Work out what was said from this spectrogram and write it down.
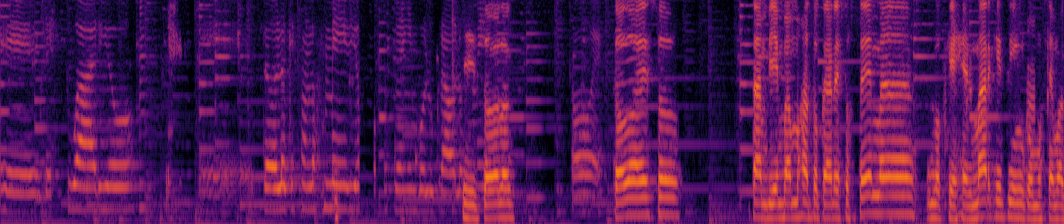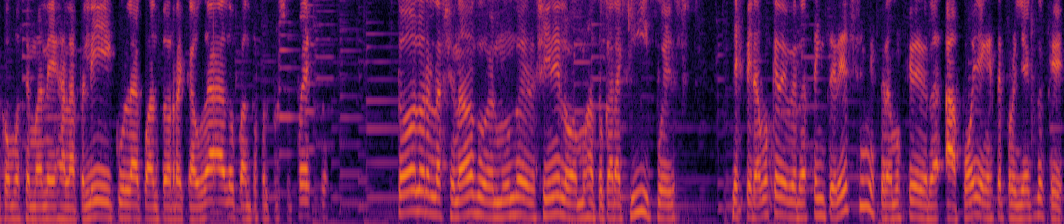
eh, vestuario, eh, todo lo que son los medios, cómo se ven involucrados los medios. Todo, todo eso. Todo eso también vamos a tocar esos temas, lo que es el marketing, cómo se, cómo se maneja la película, cuánto ha recaudado, cuánto fue el presupuesto. Todo lo relacionado con el mundo del cine lo vamos a tocar aquí pues esperamos que de verdad se interesen, esperamos que de verdad apoyen este proyecto que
